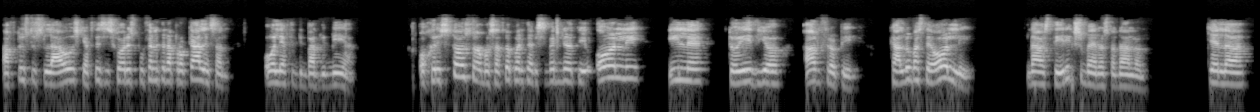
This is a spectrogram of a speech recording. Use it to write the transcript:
αυτούς τους λαούς και αυτές τις χώρες που φαίνεται να προκάλεσαν όλη αυτή την πανδημία. Ο Χριστός όμως αυτό που έρχεται να επισημαίνει είναι ότι όλοι είναι το ίδιο άνθρωποι. Καλούμαστε όλοι να στηρίξουμε ένας τον άλλον και να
